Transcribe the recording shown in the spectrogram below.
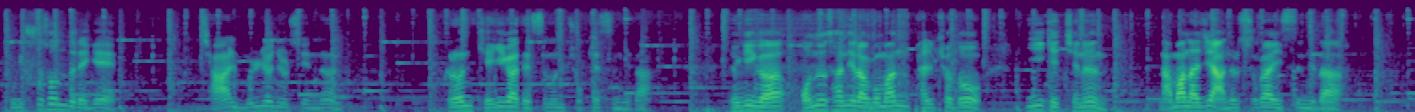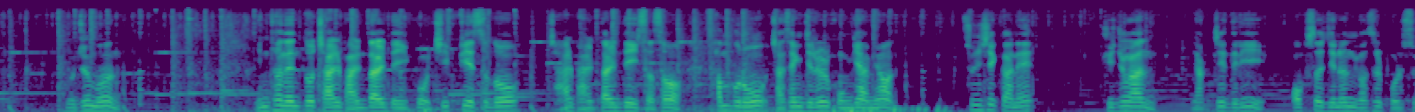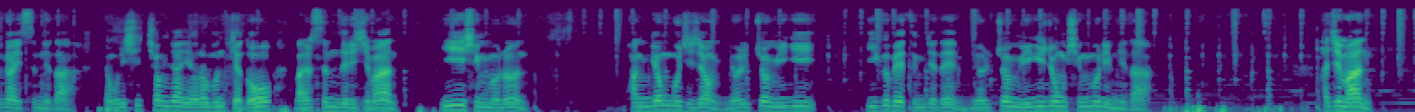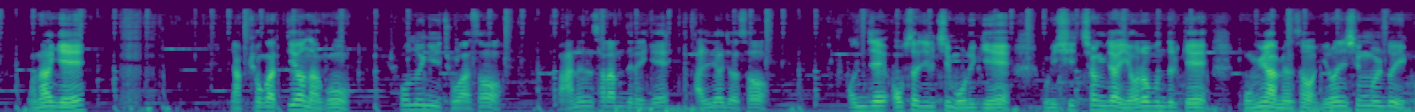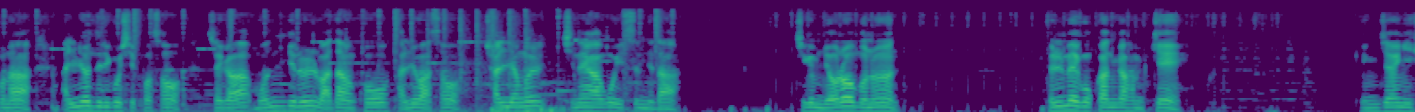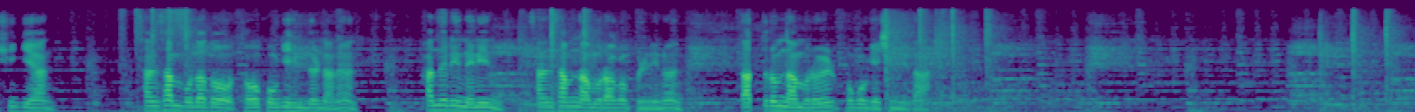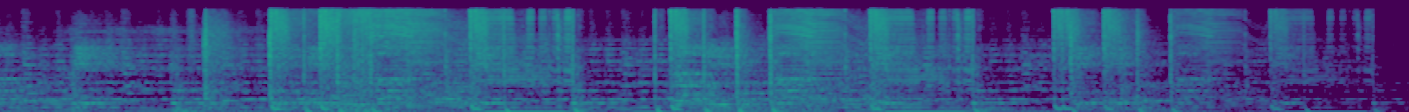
우리 후손들에게 잘 물려줄 수 있는 그런 계기가 됐으면 좋겠습니다. 여기가 어느 산이라고만 밝혀도 이 개체는 남아나지 않을 수가 있습니다. 요즘은 인터넷도 잘 발달돼 있고 GPS도 잘 발달돼 있어서 함부로 자생지를 공개하면 순식간에 귀중한 약재들이 없어지는 것을 볼 수가 있습니다. 자, 우리 시청자 여러분께도 말씀드리지만 이 식물은 환경부 지정 멸종위기 2급에 등재된 멸종위기종 식물입니다. 하지만 워낙에 약효가 뛰어나고 효능이 좋아서 많은 사람들에게 알려져서 언제 없어질지 모르기에 우리 시청자 여러분들께 공유하면서 이런 식물도 있구나 알려드리고 싶어서 제가 먼 길을 마다 않고 달려와서 촬영을 진행하고 있습니다. 지금 여러분은 들매곡간과 함께 굉장히 희귀한 산삼보다도 더 보기 힘들다는 하늘이 내린 산삼나무라고 불리는 따뚜름나무를 보고 계십니다.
